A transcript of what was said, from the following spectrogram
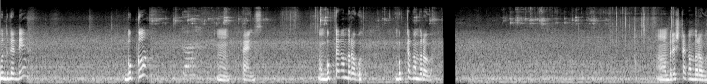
ಊದ್ಗಡ್ಡಿ? ಬುಕ್ಕು? ಹ್ಞೂ ಥ್ಯಾಂಕ್ಸ್ ಬುಕ್ ತಗೊಂಬರೋಗು ಬುಕ್ ತಗೊಂಬರೋಗು ಬ್ರಷ್ ತಗೊಂಬರೋಗು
